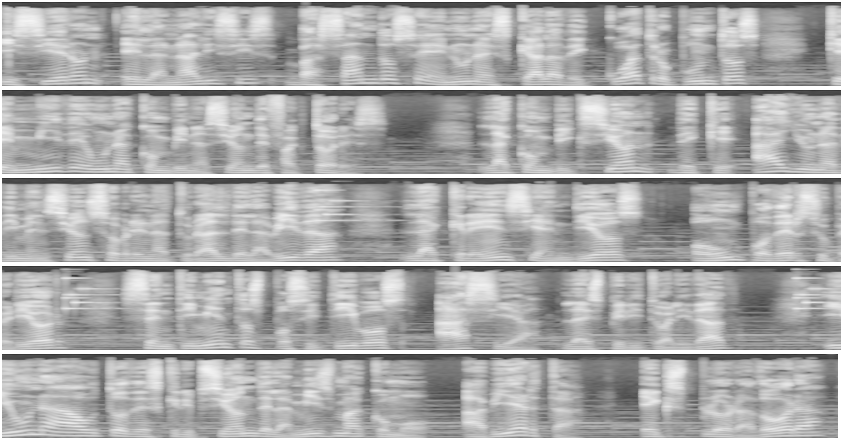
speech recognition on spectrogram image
Hicieron el análisis basándose en una escala de cuatro puntos que mide una combinación de factores. La convicción de que hay una dimensión sobrenatural de la vida, la creencia en Dios o un poder superior, sentimientos positivos hacia la espiritualidad, y una autodescripción de la misma como abierta, exploradora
